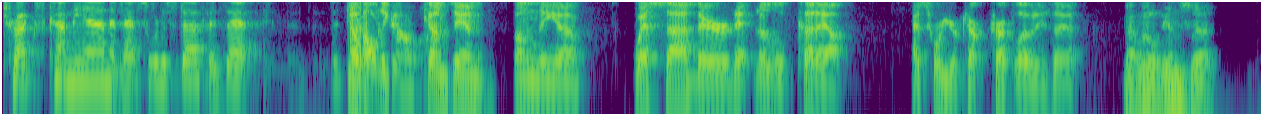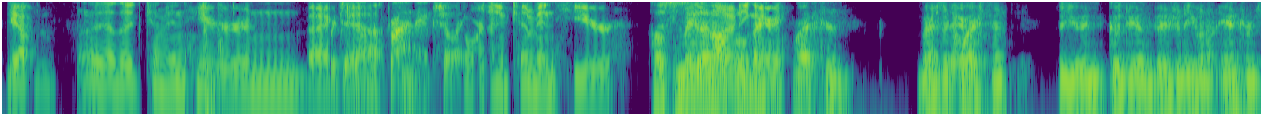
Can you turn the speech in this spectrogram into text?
trucks come in and that sort of stuff? Is that? the No, trucks Aldi and- comes in on the, uh, west side there, that little cutout. That's where your truck, truckload is at. That little inset. Yeah. Oh, yeah, they'd come in here and back Which is on the out, front, actually. or then come in here. So This to is me, their that also loading begs area. the question, begs Right the there. question, do you, could you envision even an entrance,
